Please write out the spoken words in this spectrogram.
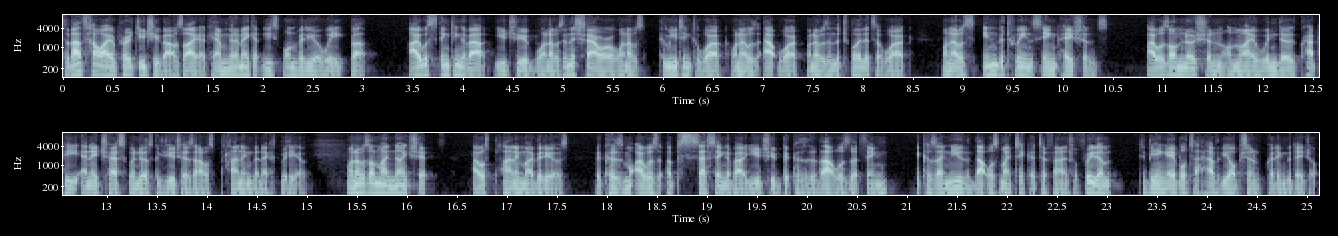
So that's how I approached YouTube. I was like, okay, I'm going to make at least one video a week, but I was thinking about YouTube when I was in the shower, when I was commuting to work, when I was at work, when I was in the toilets at work, when I was in between seeing patients. I was on Notion on my Windows, crappy NHS Windows computers, and I was planning the next video. When I was on my night shift, I was planning my videos because I was obsessing about YouTube because that was the thing, because I knew that that was my ticket to financial freedom, to being able to have the option of quitting the day job.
